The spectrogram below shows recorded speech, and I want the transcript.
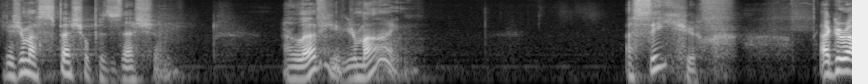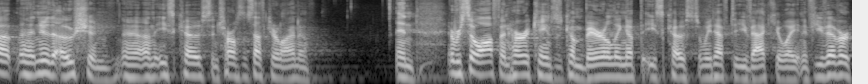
because you're my special possession. I love you, you're mine. I see you. I grew up uh, near the ocean uh, on the East Coast in Charleston, South Carolina. And every so often, hurricanes would come barreling up the East Coast, and we'd have to evacuate. And if you've ever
